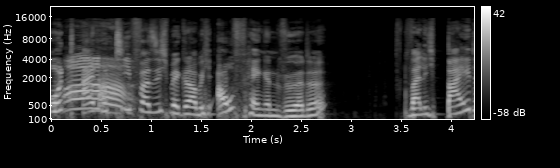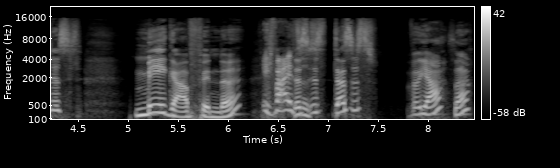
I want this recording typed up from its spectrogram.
Und ein Motiv, was ich mir, glaube ich, aufhängen würde, weil ich beides mega finde. Ich weiß Das es. ist, das ist, ja, sag.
